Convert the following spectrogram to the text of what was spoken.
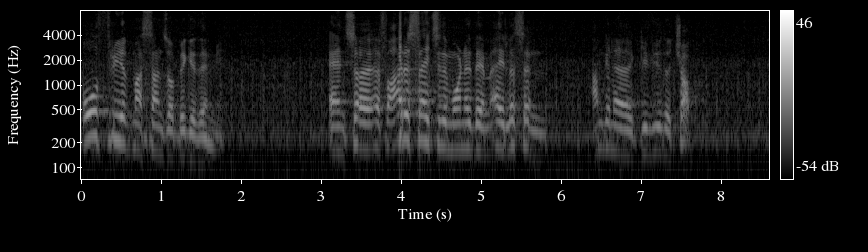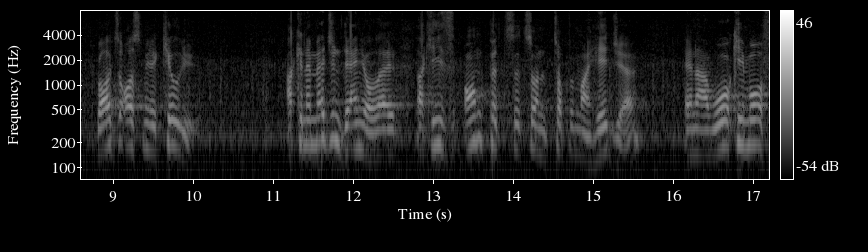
all three of my sons are bigger than me. And so if I had to say to them, one of them, hey, listen, I'm going to give you the chop. God's asked me to kill you. I can imagine Daniel, uh, like his armpit sits on top of my head here, and I walk him off,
